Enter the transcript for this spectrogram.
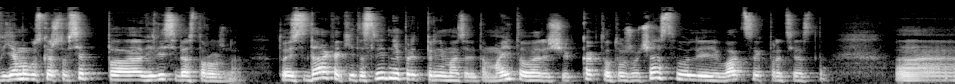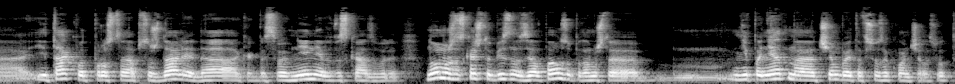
я могу сказать, что все повели себя осторожно. То есть, да, какие-то средние предприниматели, там, мои товарищи, как-то тоже участвовали в акциях протеста. Э, и так вот просто обсуждали, да, как бы свое мнение высказывали. Но можно сказать, что бизнес взял паузу, потому что непонятно, чем бы это все закончилось. Вот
